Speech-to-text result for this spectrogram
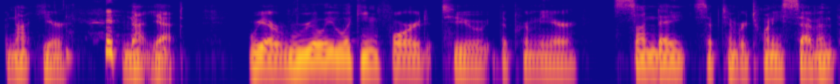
but not here, not yet. We are really looking forward to the premiere Sunday, September 27th.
